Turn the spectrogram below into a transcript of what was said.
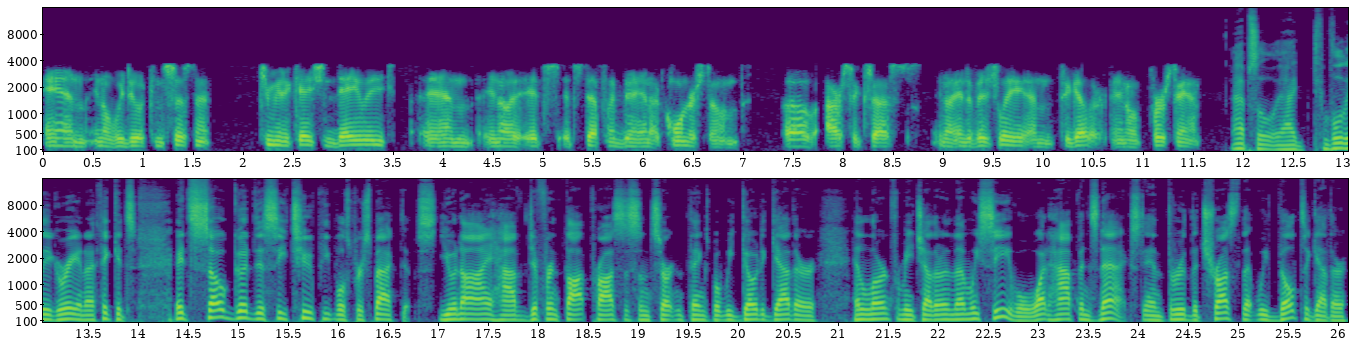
and you know, we do a consistent communication daily, and you know, it's it's definitely been a cornerstone of our success, you know, individually and together, you know, firsthand. Absolutely. I completely agree. And I think it's it's so good to see two people's perspectives. You and I have different thought process on certain things, but we go together and learn from each other and then we see, well, what happens next? And through the trust that we've built together,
